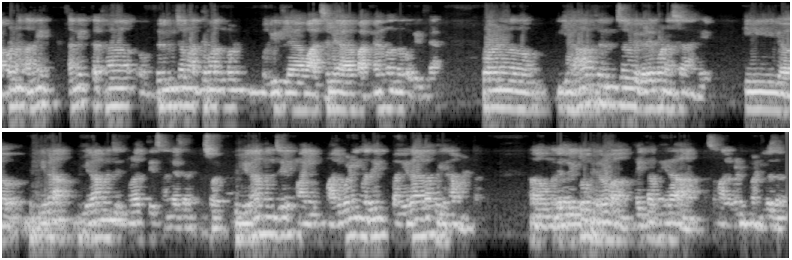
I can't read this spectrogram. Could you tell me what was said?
आपण अनेक अनेक कथा फिल्मच्या माध्यमातून बघितल्या वाचल्या बातम्यांमधून बघितल्या. पण ह्या फिल्मचं वेगळेपण असं आहे की अं, भेरा भेरा म्हणजे मुळात ते सांगायचं आहे. सॉरी भेरा म्हणजे मालवणीमध्ये बहिराला भेरा म्हणतात. म्हणजे लैतो फेरवा ऐका भैरा असं मालवणीत म्हटलं जातं.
